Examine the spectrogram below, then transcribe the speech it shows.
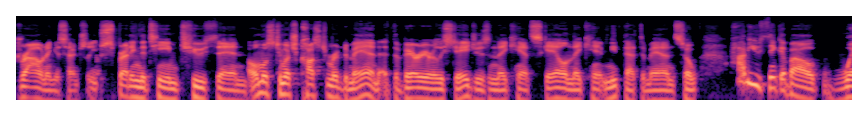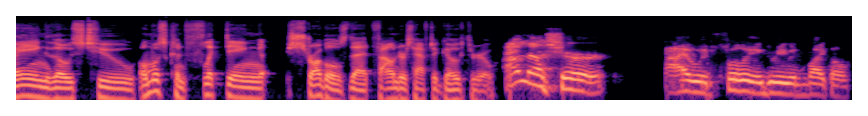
drowning, essentially, spreading the team too thin, almost too much customer demand at the very early stages, and they can't scale and they can't meet that demand. So, how do you think about weighing those two almost conflicting struggles that founders have to go through? I'm not sure I would fully agree with Michael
